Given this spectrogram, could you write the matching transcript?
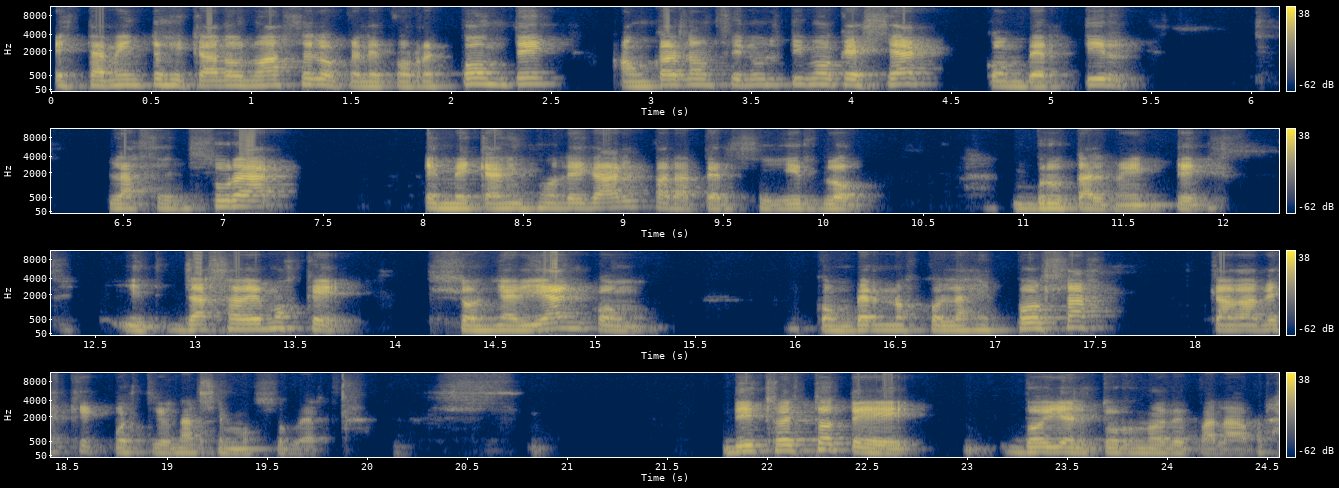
estamentos y cada uno hace lo que le corresponde, aunque haya un fin último que sea convertir la censura en mecanismo legal para perseguirlo brutalmente. Y ya sabemos que soñarían con, con vernos con las esposas cada vez que cuestionásemos su verdad. Dicho esto, te doy el turno de palabra.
